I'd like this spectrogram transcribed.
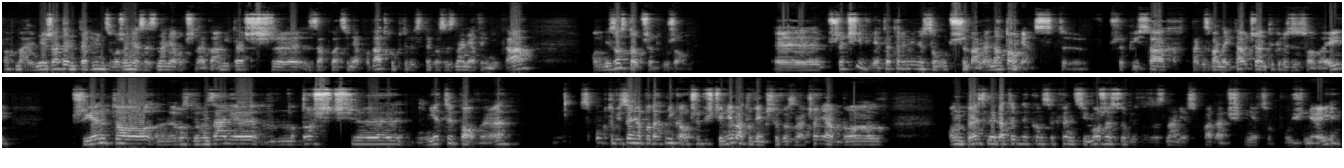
formalnie żaden termin złożenia zeznania rocznego, ani też y, zapłacenia podatku, który z tego zeznania wynika, on nie został przedłużony. Y, przeciwnie, te terminy są utrzymane, natomiast w przepisach tak zwanej tarczy antykryzysowej przyjęto rozwiązanie no, dość e, nietypowe. Z punktu widzenia podatnika oczywiście nie ma to większego znaczenia, bo on bez negatywnych konsekwencji może sobie to zeznanie składać nieco później, e,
